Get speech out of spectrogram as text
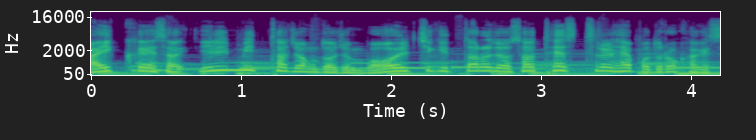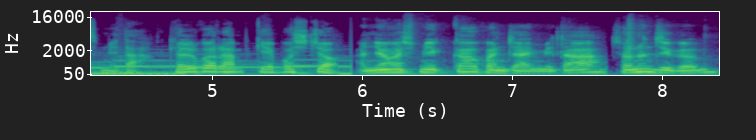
마이크에서 1m 정도 좀 멀찍이 떨어져서 테스트를 해보도록 하겠습니다. 결과를 함께 보시죠. 안녕하십니까 관자입니다. 저는 지금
